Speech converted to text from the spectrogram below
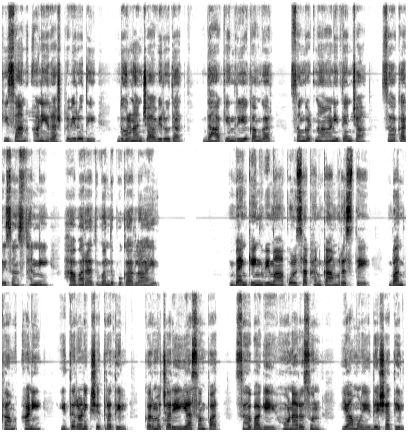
किसान आणि राष्ट्रविरोधी धोरणांच्या विरोधात दहा केंद्रीय कामगार संघटना आणि त्यांच्या सहकारी संस्थांनी हा भारत बंद पुकारला आहे. बँकिंग, विमा, कोळसा खाणकाम, रस्ते, बांधकाम आणि इतर अनेक क्षेत्रातील कर्मचारी या संपात सहभागी होणार असून यामुळे देशातील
